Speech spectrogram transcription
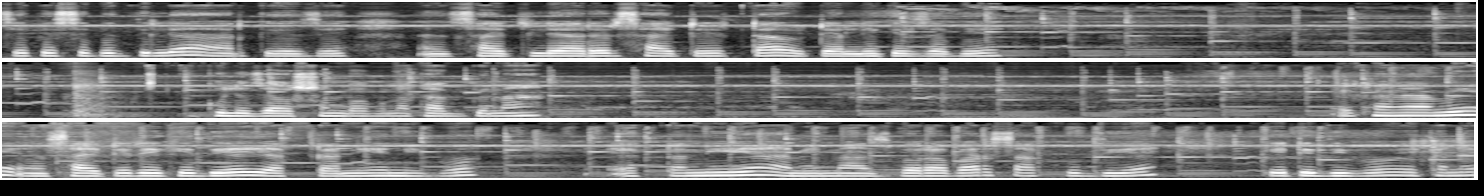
চেপে চেপে দিলে আর কি যে সাইড লেয়ারের সাইডেরটা ওইটা লেগে যাবে। খুলে যাওয়ার সম্ভাবনা থাকবে না। এখানে আমি সাইডে রেখে দিয়ে একটা নিয়ে নিব। একটা নিয়ে আমি মাছ বরাবর চাকু দিয়ে কেটে দিব। এখানে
